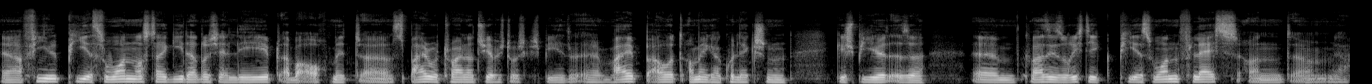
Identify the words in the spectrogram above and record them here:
Ja, viel PS1-Nostalgie dadurch erlebt, aber auch mit äh, Spyro Trilogy habe ich durchgespielt, äh, Wipeout Omega Collection gespielt, also ähm, quasi so richtig PS1-Flash und ähm, ja,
